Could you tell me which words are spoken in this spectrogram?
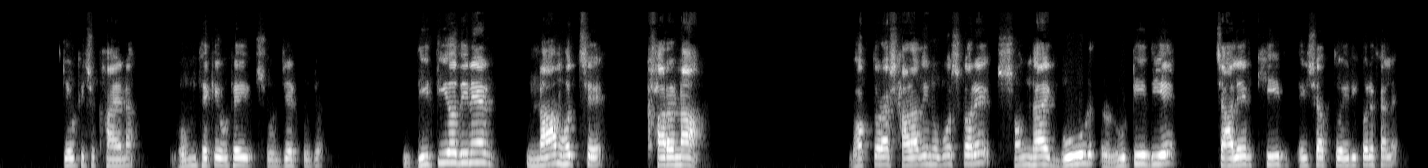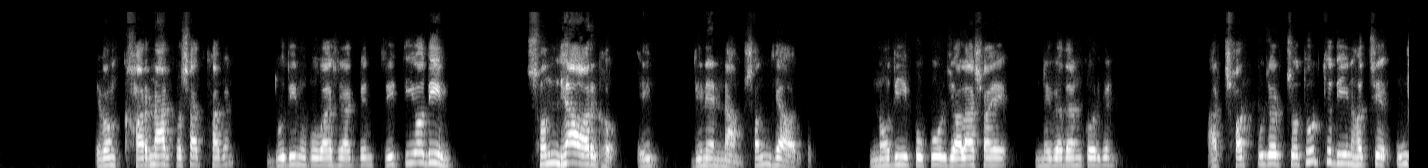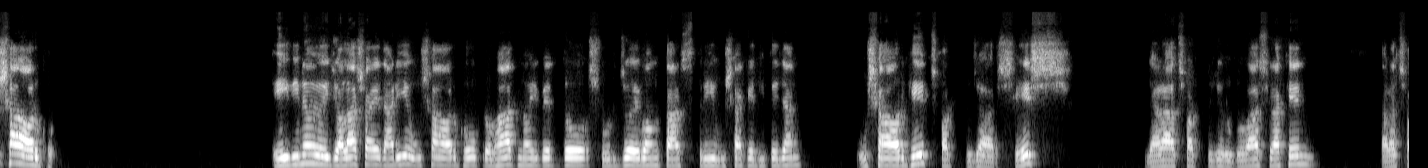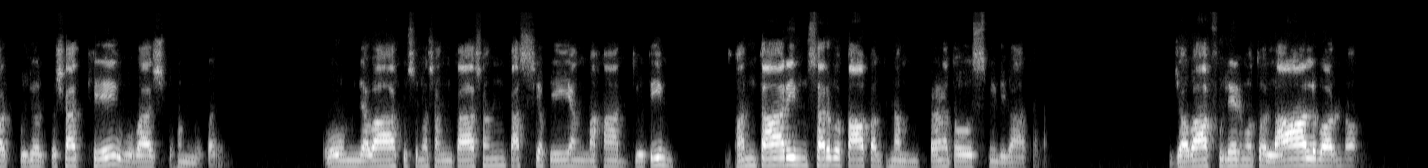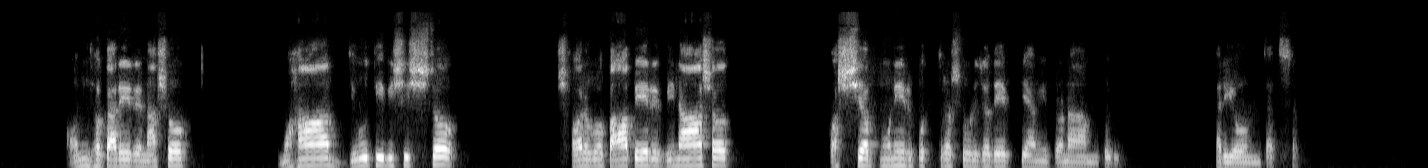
কেউ কিছু খায় না, ঘুম থেকে উঠেই সূর্যের পুজো। দ্বিতীয় দিনের নাম হচ্ছে খারনা। ভক্তরা সারাদিন উপোস করে, সন্ধ্যায় গুড়, রুটি দিয়ে চালের ক্ষীর এইসব তৈরি করে ফেলে এবং খরনার প্রসাদ খাবেন। দুদিন উপবাস রাখবেন। তৃতীয় দিন সন্ধ্যা অর্ঘ্য, এই দিনের নাম, সন্ধ্যা অর্ঘ্য। নদী, পুকুর, জলাশয়ে নিবেদন করবেন। আর ছট পুজোর চতুর্থ দিন হচ্ছে উষা অর্ঘ্য। এই দিনে ওই জলাশয়ে দাঁড়িয়ে উষা অর্ঘ্য, প্রভাত, নৈবেদ্য, সূর্য এবং তার স্ত্রী উষাকে দিতে যান। উষা অর্ঘে ছট পূজার শেষ। যারা ছট পুজোর উপবাস রাখেন, তারা ছট পুজোর প্রসাদ খেয়ে উপবাস ভঙ্গ করেন। ওম জবা কুসুম শঙ্কাশং কাশ্য পেয়ং মহাদ্যুতিম। ধন্তারিম সর্ব পাপঘ্নম প্রণতোস্মি দিবাকর জবা ফুলের মতো লাল বর্ণ, অন্ধকারের নাশক মহাদ্যুতি বিশিষ্ট, সর্বপাপের বিনাশক, কশ্যপ মুনির পুত্র সূর্যদেবকে আমি প্রণাম করি। হরি ওম তৎসৎ।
